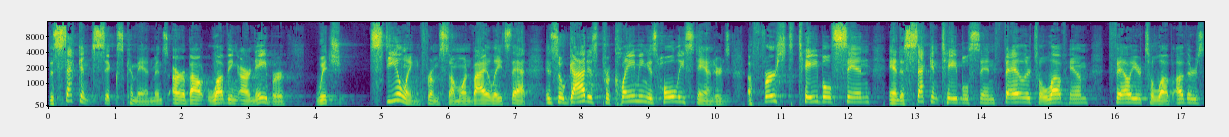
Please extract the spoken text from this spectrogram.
The second six commandments are about loving our neighbor, which Stealing from someone violates that. And so God is proclaiming his holy standards a first table sin and a second table sin, failure to love him, failure to love others.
